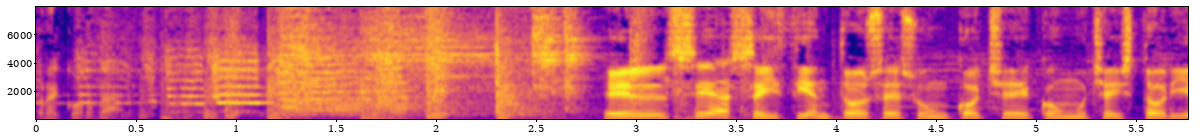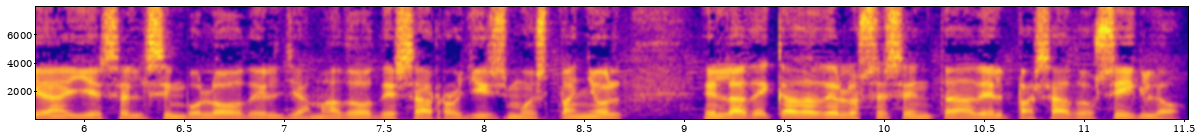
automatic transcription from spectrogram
recordar. El SEA 600 es un coche con mucha historia y es el símbolo del llamado desarrollismo español en la década de los 60 del pasado siglo.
